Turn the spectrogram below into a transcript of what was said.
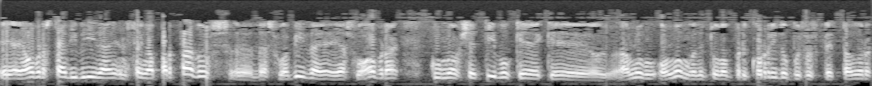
eh, a obra está dividida en 100 apartados eh, da súa vida e a súa obra cun obxectivo que, que ao, longo, ao longo de todo o percorrido pois, o espectador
